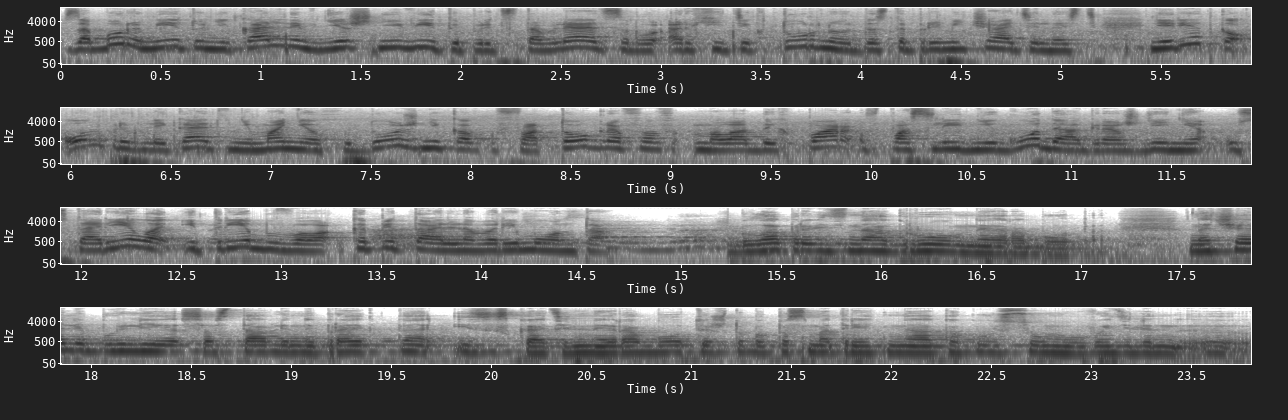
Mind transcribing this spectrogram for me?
Забор имеет уникальный внешний вид и представляет собой архитектурную достопримечательность. Нередко он привлекает внимание художников, фотографов, молодых пар. В последние годы ограждение устарело и требовало капитального ремонта. Была проведена огромная работа. Вначале были составлены проектно-изыскательные работы, чтобы посмотреть, на какую сумму, выделен, э,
